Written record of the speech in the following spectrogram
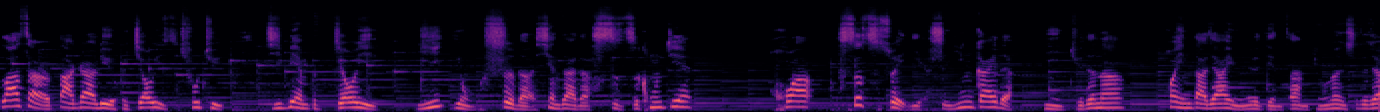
拉塞尔大概率会交易出去，即便不交易，以勇士的现在的市值空间，花奢侈税也是应该的，你觉得呢？欢迎大家踊跃点赞评论，谢谢大家。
